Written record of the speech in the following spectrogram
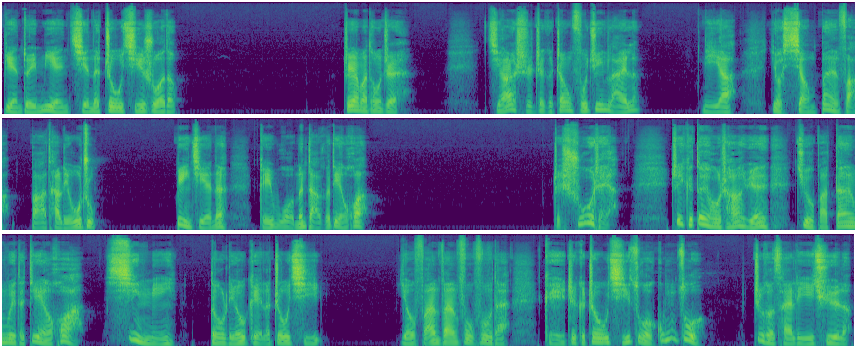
便对面前的周琦说道：“这样吧，同志，假使这个张福军来了，你呀要想办法把他留住，并且呢给我们打个电话。”这说着呀。这个调查员就把单位的电话、姓名都留给了周琦，又反反复复的给这个周琦做工作，这才离去了。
